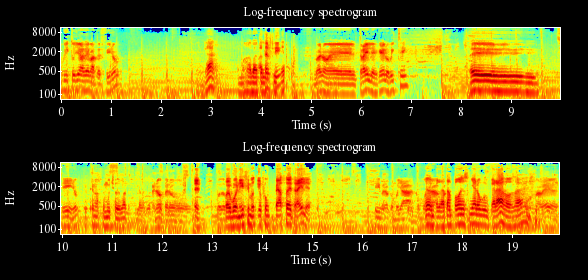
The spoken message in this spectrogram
poquito ya de Battlefield, ¿no? Venga, vamos a Battlefield. Battlefield. Bueno, el tráiler, ¿qué? ¿Lo visteis? Eh, Sí, ¿no? Es que no hace mucho de Battlefield, la verdad. Bueno, pero... Eh, Fue buenísimo, tío, fue un pedazo de tráiler. Sí, pero como ya... Como ya tampoco enseñaron un carajo, ¿sabes? a ver... Eh,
